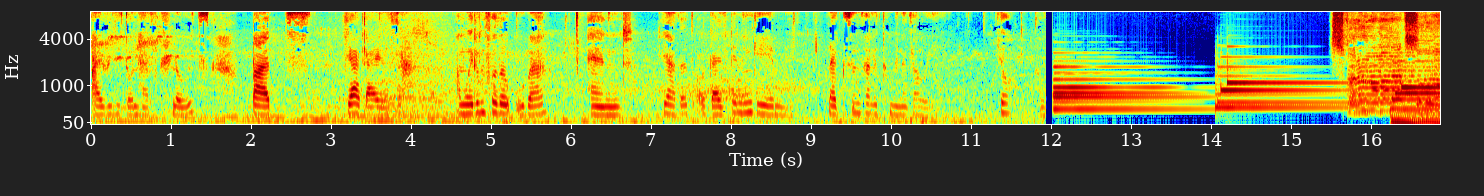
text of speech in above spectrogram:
i really don't have clothes. But yeah guys i'm waiting for the uber and yeah that's all guys. Getting game like since i two minutes away. Yo. Spending my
